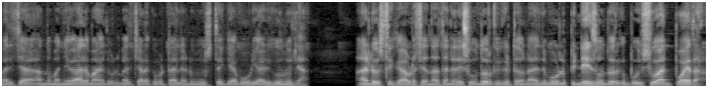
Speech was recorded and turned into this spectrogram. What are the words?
മരിച്ച അന്ന് മഞ്ഞുകാലമായതുകൊണ്ട് മരിച്ചടക്കപ്പെട്ടാൽ രണ്ട് മൂന്ന് ദിവസത്തേക്ക് ആ ബോഡി അഴുകുന്നില്ല ആ ഉസ്തിക്ക അവിടെ ചെന്നാൽ തന്നെ സൂന്തോർക്ക് കിട്ടുന്നുണ്ട്. അതിന് മുകളിൽ പിന്നെയും സൂന്തോർക്കും പൂശുവാൻ പോയതാണ്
